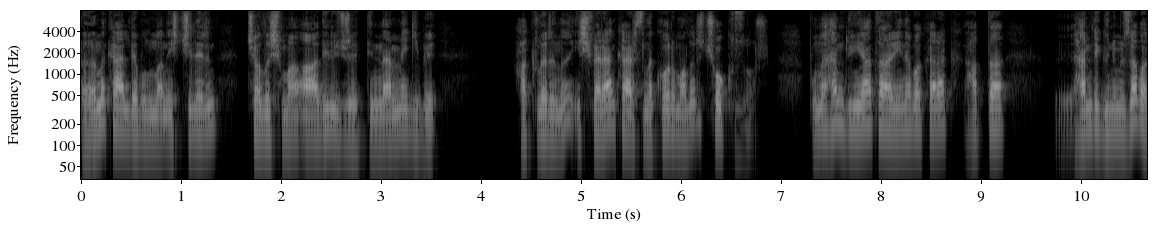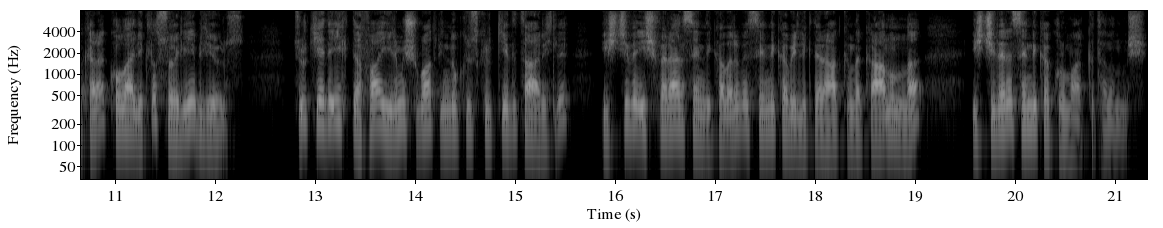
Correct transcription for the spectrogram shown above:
dağınık halde bulunan işçilerin çalışma, adil ücret dinlenme gibi haklarını işveren karşısında korumaları çok zor. Bunu hem dünya tarihine bakarak hatta e, hem de günümüze bakarak kolaylıkla söyleyebiliyoruz. Türkiye'de ilk defa 20 Şubat 1947 tarihli işçi ve işveren sendikaları ve sendika birlikleri hakkında kanunla işçilere sendika kurma hakkı tanınmış.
